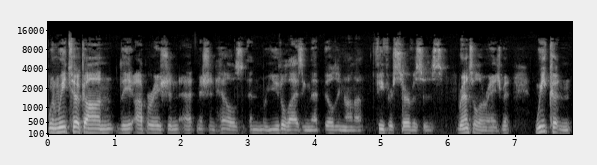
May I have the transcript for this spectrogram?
When we took on the operation at Mission Hills and were utilizing that building on a fee for services rental arrangement, we couldn't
